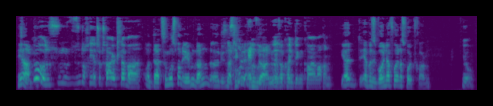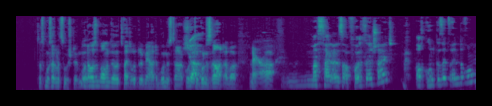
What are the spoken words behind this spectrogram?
Ja. ja, das sind doch hier total clever. Und dazu muss man eben dann äh, diesen Das Artikel ändern. Also kein Ding kann man machen. Ja, aber sie wollen ja vorher das Volk fragen. Jo. Das muss dann zustimmen. Ja. Und außerdem brauchen sie zwei Drittel Mehrheit im Bundestag und Ja. im Bundesrat. Aber naja, Machst halt alles auf Volksentscheid, auch Grundgesetzänderung.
